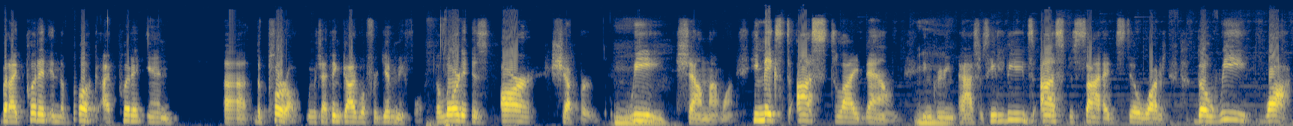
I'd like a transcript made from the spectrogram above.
But I put it in the book, I put it in uh, the plural, which I think God will forgive me for. The Lord is our shepherd. We shall not want. He makes us to lie down in green pastures. He leads us beside still waters. Though we walk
